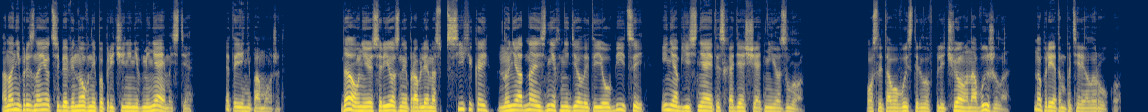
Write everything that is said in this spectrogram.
Она не признает себя виновной по причине невменяемости. Это ей не поможет. Да, у нее серьезные проблемы с психикой, но ни одна из них не делает ее убийцей и не объясняет исходящее от нее зло. После того выстрела в плечо она выжила, но при этом потеряла руку.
